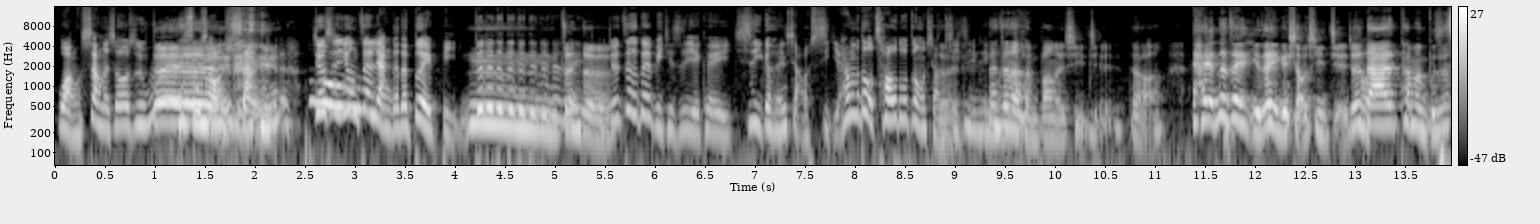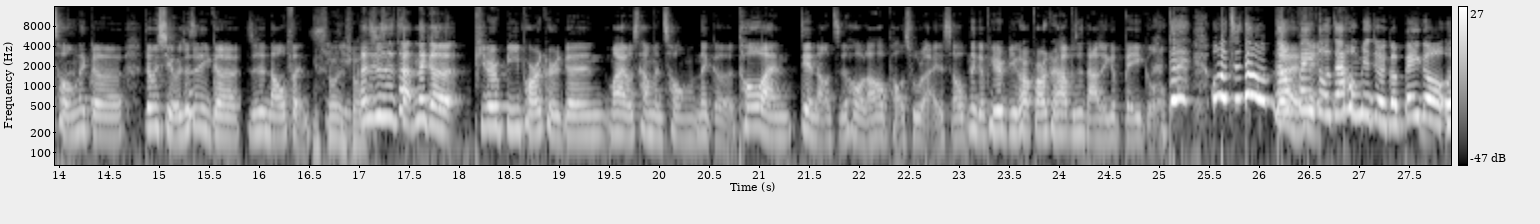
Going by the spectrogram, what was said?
往上的时候是对，是往上的，就是用这两个的对比，对对对对对对对对，真的，我觉得这个对比其实也可以是一个很小细节，他们都有超多这种小细节，但真的很棒的细节，对啊，哎，还有那在也在一个小细节，就是大家他们不是从那个，对不起，我就是一个就是脑粉，你说你说，但是就是他那个 Peter B. Parker 跟 Miles 他们从那个偷完电脑之后，然后跑出来的时候，那个 Peter B. Parker 他不是拿了一个 bagel，对，我知道，然后 bagel 在后面就有一个 bagel，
